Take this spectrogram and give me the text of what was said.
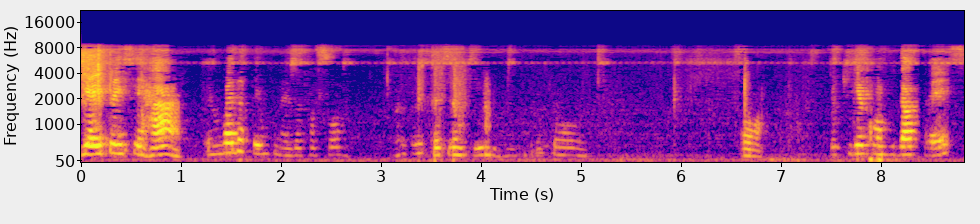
E aí, para encerrar, não vai dar tempo, né? Já passou. Tá tranquilo. Ó, eu queria convidar a prece,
